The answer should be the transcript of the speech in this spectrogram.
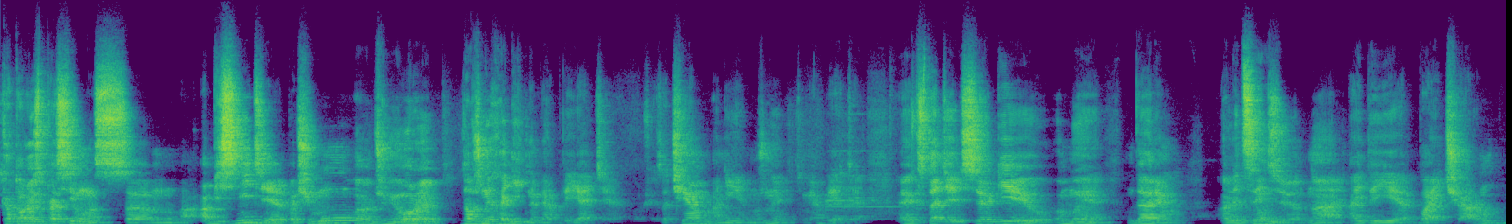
который спросил нас, эм, объясните, почему э, джуниоры должны ходить на мероприятия? Вообще, зачем они нужны, эти мероприятия? Э, кстати, Сергею мы дарим лицензию на IDE by Charm.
